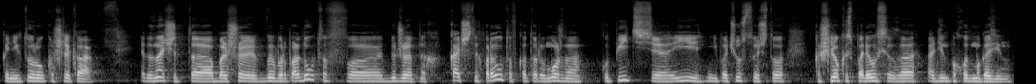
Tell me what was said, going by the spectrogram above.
конъюнктуру кошелька. Это значит э, большой выбор продуктов бюджетных, качественных продуктов, которые можно купить и не почувствовать, что кошелек испарился за один поход в магазин.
